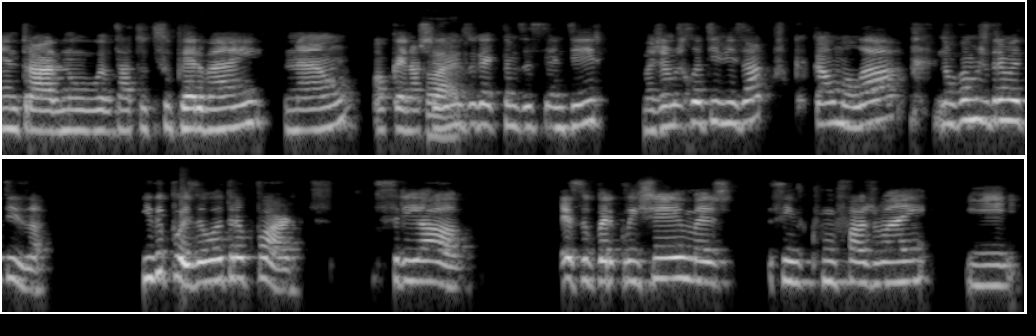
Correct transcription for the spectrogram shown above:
entrar no está tudo super bem, não, ok, nós claro. sabemos o que é que estamos a sentir, mas vamos relativizar porque calma lá, não vamos dramatizar. E depois a outra parte seria é super clichê, mas sinto que me faz bem e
